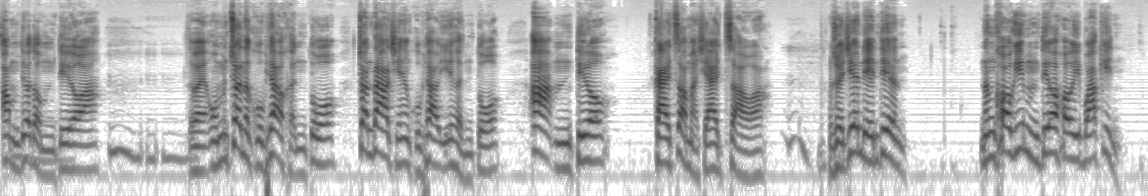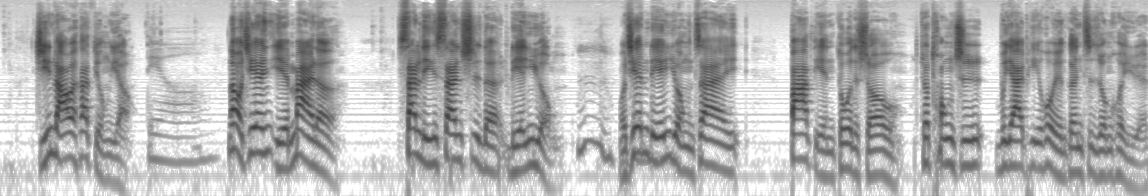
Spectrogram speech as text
啊唔丢就唔丢啊。嗯嗯嗯，对？我们赚的股票很多，赚大钱的股票也很多啊，唔对，该造嘛，现在造啊。所以今天连电两块钱唔丢，互伊无要紧，钱留的较重要。对哦，那我今天也卖了三零三四的联勇，嗯，我今天联勇在八点多的时候就通知 VIP 会员跟至尊会员，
